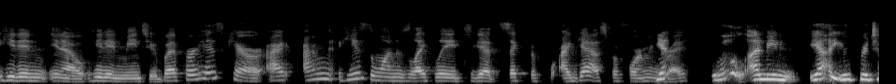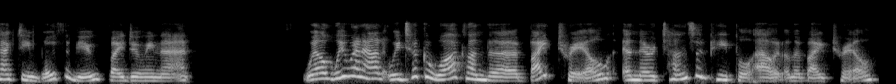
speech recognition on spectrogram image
He didn't, you know, he didn't mean to. But for his care, I, I'm he's the one who's likely to get sick before I guess before me, yeah. right? Well, I mean, yeah, you're protecting both of you by doing that. Well, we went out, we took a walk on the bike trail, and there are tons of people out on the bike trail,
